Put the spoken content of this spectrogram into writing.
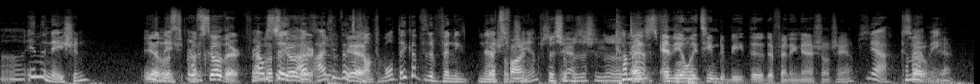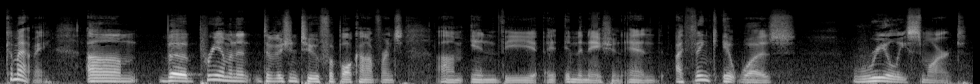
uh, in the nation. In Yeah, the let's, nation. let's go there. I would let's say go I, there. I think that's Yeah. comfortable. They got the defending national champs. Official Yeah. position. Of Come Texas at- And the only team to beat the defending national champs. Yeah, come So, at me. yeah. Come at me. Um, the preeminent Division two football conference um, in the in the nation, and I think it was really smart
